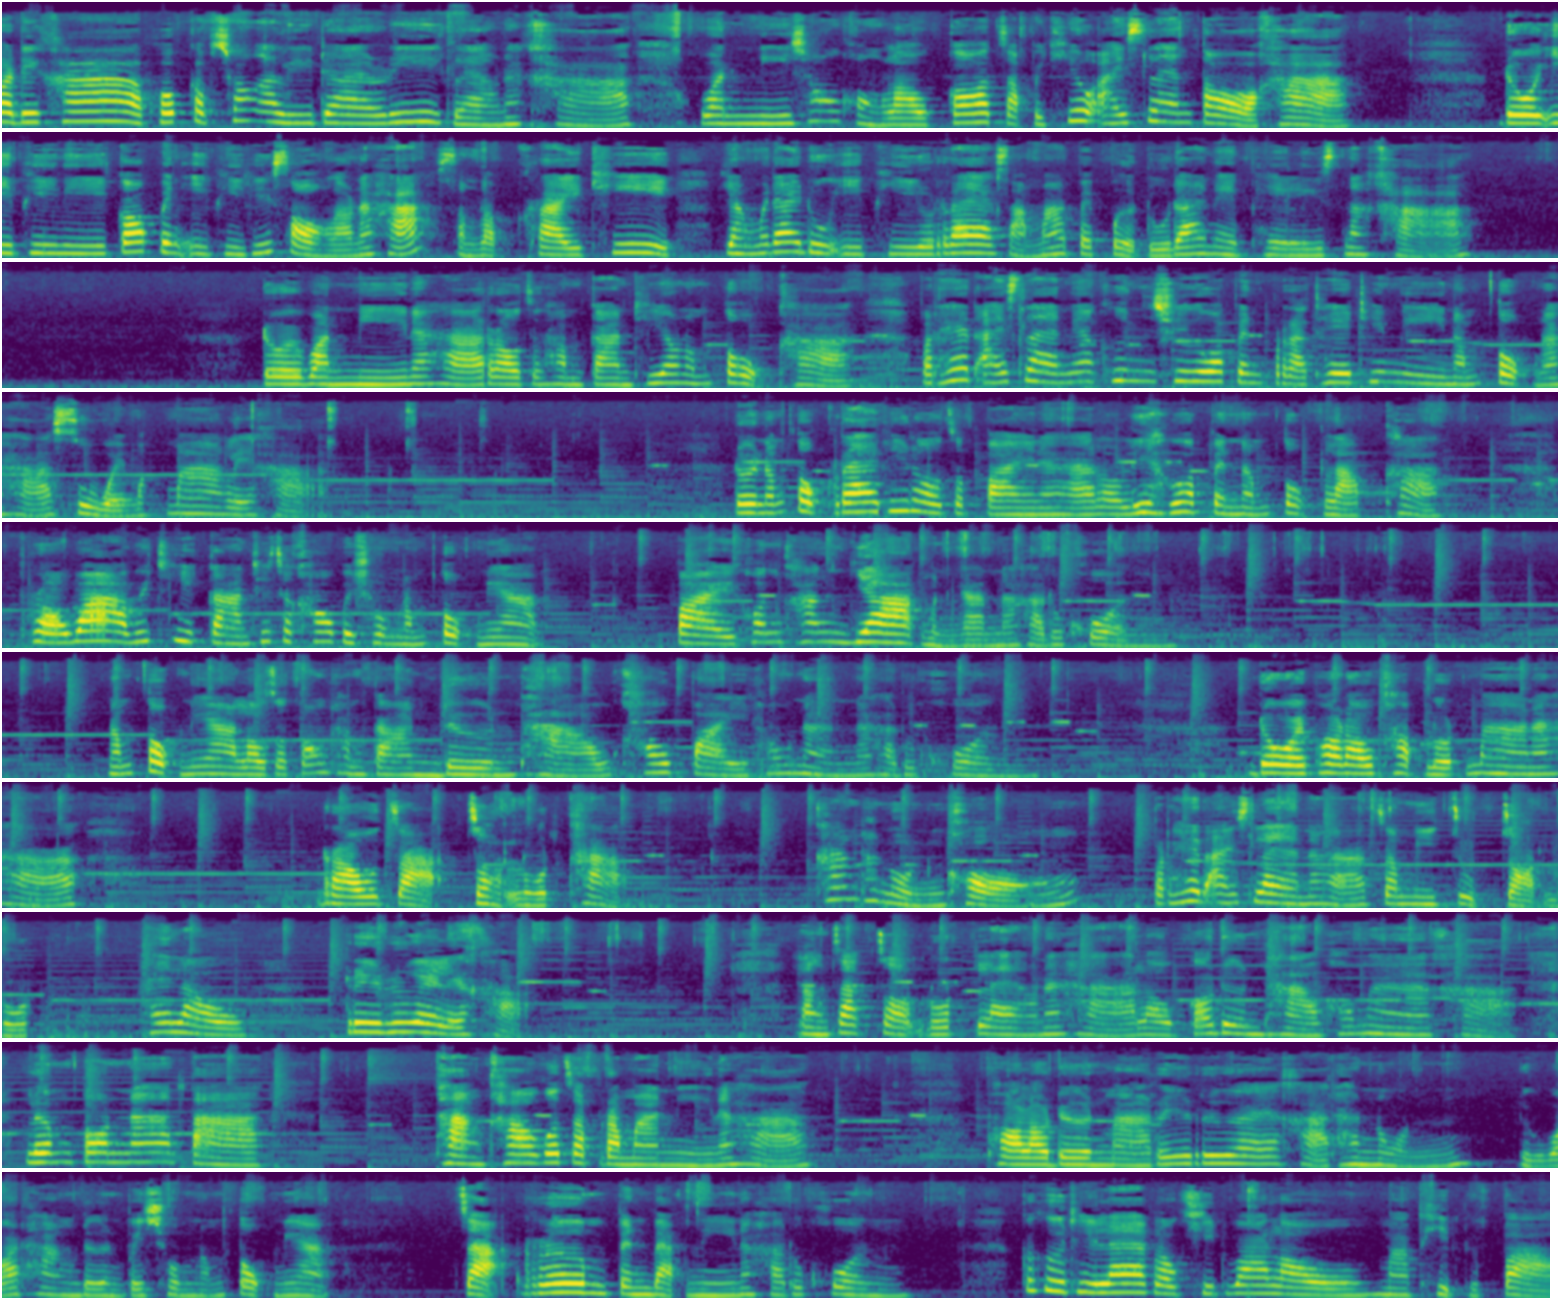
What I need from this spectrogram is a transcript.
วัสดีค่ะ พบกับช่อง Ali Diary อีกแล้วนะคะ วันนี้ช่องของเราก็จะไปเที่ยวไอซ์แลนด์ต่อค่ะ โดย EP นี้ก็เป็น EP ที่ 2 แล้วนะคะสำหรับใครที่ยังไม่ได้ดู EP แรกสามารถไปเปิดดูได้ใน playlist นะคะ โดยวันนี้นะคะเราจะทำการเที่ยวน้ำตกค่ะ ประเทศไอซ์แลนด์เนี่ยขึ้นชื่อว่าเป็นประเทศที่มีน้ำตกนะคะ สวยมากๆเลยค่ะ โดยน้ำตกแรกที่เราจะไปนะคะ เราเรียกว่าเป็นน้ำตกลับค่ะ เพราะว่าวิธีการที่จะเข้าไปชมน้ำตกเนี่ยไปค่อนข้างยากเหมือนกันนะคะ ทุกคน น้ำตกเนี่ยเราจะต้องทำการเดินเท้าเข้าไปเท่านั้นนะคะ ทุกคน โดยพอเราขับรถมานะคะ เราจะจอดรถค่ะ ข้างถนนของประเทศไอซ์แลนด์นะคะ จะมีจุดจอดรถให้เรา เรื่อยๆเลยค่ะ หลังจากจอดรถแล้วนะคะ เราก็เดินเท้าเข้ามาค่ะ เริ่มต้นหน้าตาทางเข้าก็จะประมาณนี้นะคะ พอเราเดินมาเรื่อยๆค่ะ ถนนหรือว่าทางเดินไปชมน้ำตกเนี่ยจะเริ่มเป็นแบบนี้นะคะ ทุกคน ก็คือทีแรกเราคิดว่าเรามาผิดหรือเปล่า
